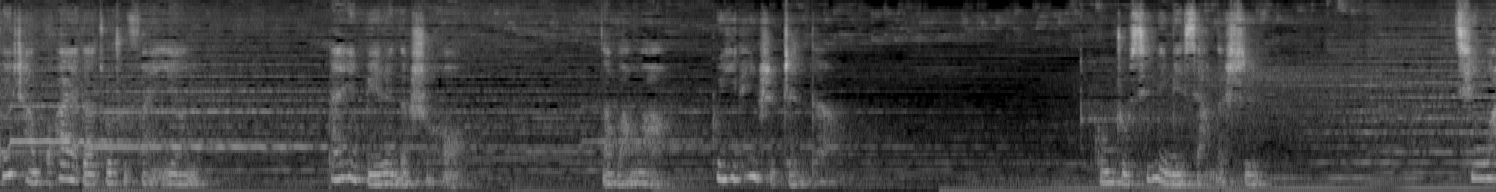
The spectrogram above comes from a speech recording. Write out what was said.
非常快的做出反应，答应别人的时候，那往往不一定是真的。公主心里面想的是：青蛙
